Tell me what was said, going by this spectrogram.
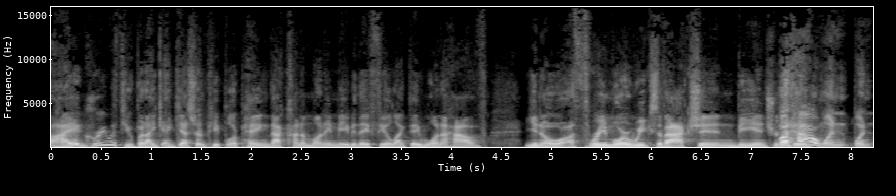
I agree with you, but I, I guess when people are paying that kind of money, maybe they feel like they want to have, you know, uh, three more weeks of action, be interested. But how? When when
